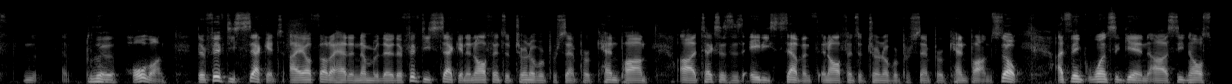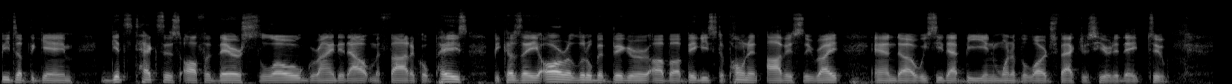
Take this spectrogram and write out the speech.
hold on. They're 52nd. I thought I had a number there. They're 52nd in offensive turnover percent per KenPom. Uh, Texas is 87th in offensive turnover percent per KenPom. So I think once again, uh, Seton Hall speeds up the game, gets Texas off of their slow, grinded out, methodical pace because they are a little bit bigger of a Big East opponent, obviously, right? And uh, we see that being one of the large factors here today, too.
